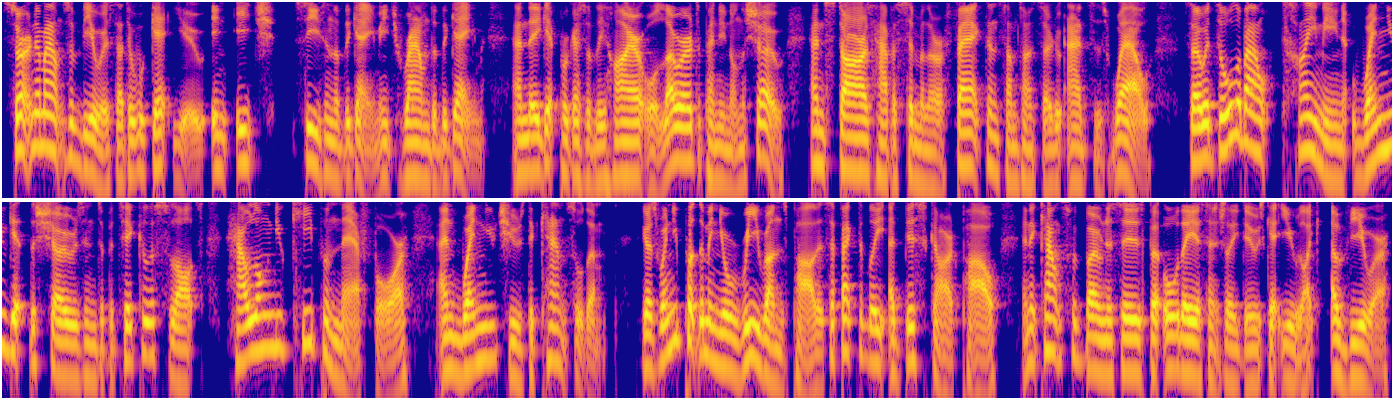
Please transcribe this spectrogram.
certain amounts of viewers that it will get you in each season of the game, each round of the game, and they get progressively higher or lower depending on the show. And stars have a similar effect, and sometimes so do ads as well. So it's all about timing when you get the shows into particular slots, how long you keep them there for, and when you choose to cancel them. Because when you put them in your reruns pile, it's effectively a discard pile, and it counts for bonuses, but all they essentially do is get you like a viewer,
